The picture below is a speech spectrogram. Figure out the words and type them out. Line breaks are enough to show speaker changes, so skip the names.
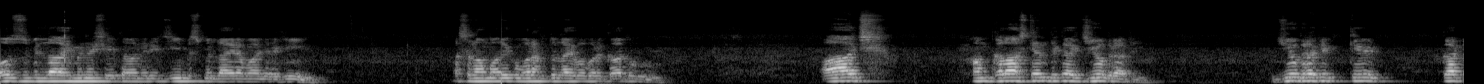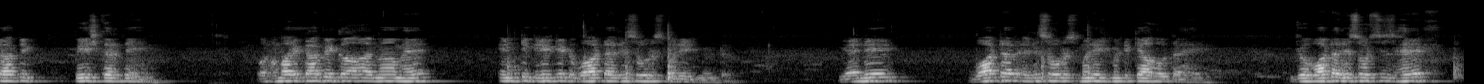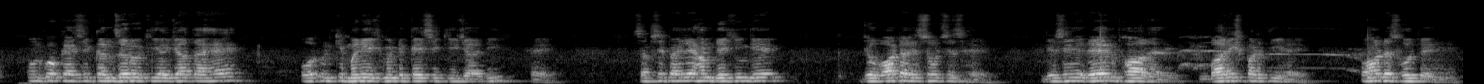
अज़बिल्लिमिनशैतानरजीम बसमीम अस्सलाम वालेकुम वरहमतुल्लाहि आज हम क्लास टेंथ का जियोग्राफी जियोग्राफी के का टॉपिक पेश करते हैं और हमारे टॉपिक का नाम है इंटीग्रेटेड वाटर रिसोर्स मैनेजमेंट यानी वाटर रिसोर्स मैनेजमेंट क्या होता है जो वाटर रिसोर्सेज है उनको कैसे कंजर्व किया जाता है और उनकी मैनेजमेंट कैसे की जाती है। सबसे पहले हम देखेंगे जो वाटर रिसोर्सेज है, जैसे रेनफॉल है, बारिश पड़ती है पॉन्ड्स होते हैं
